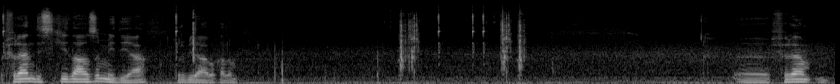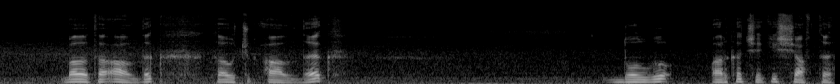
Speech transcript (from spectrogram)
Fren diski lazım mıydı ya? Dur bir daha bakalım. Ee, fren balata aldık. Kauçuk aldık. Dolgu arka çekiş şaftı.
